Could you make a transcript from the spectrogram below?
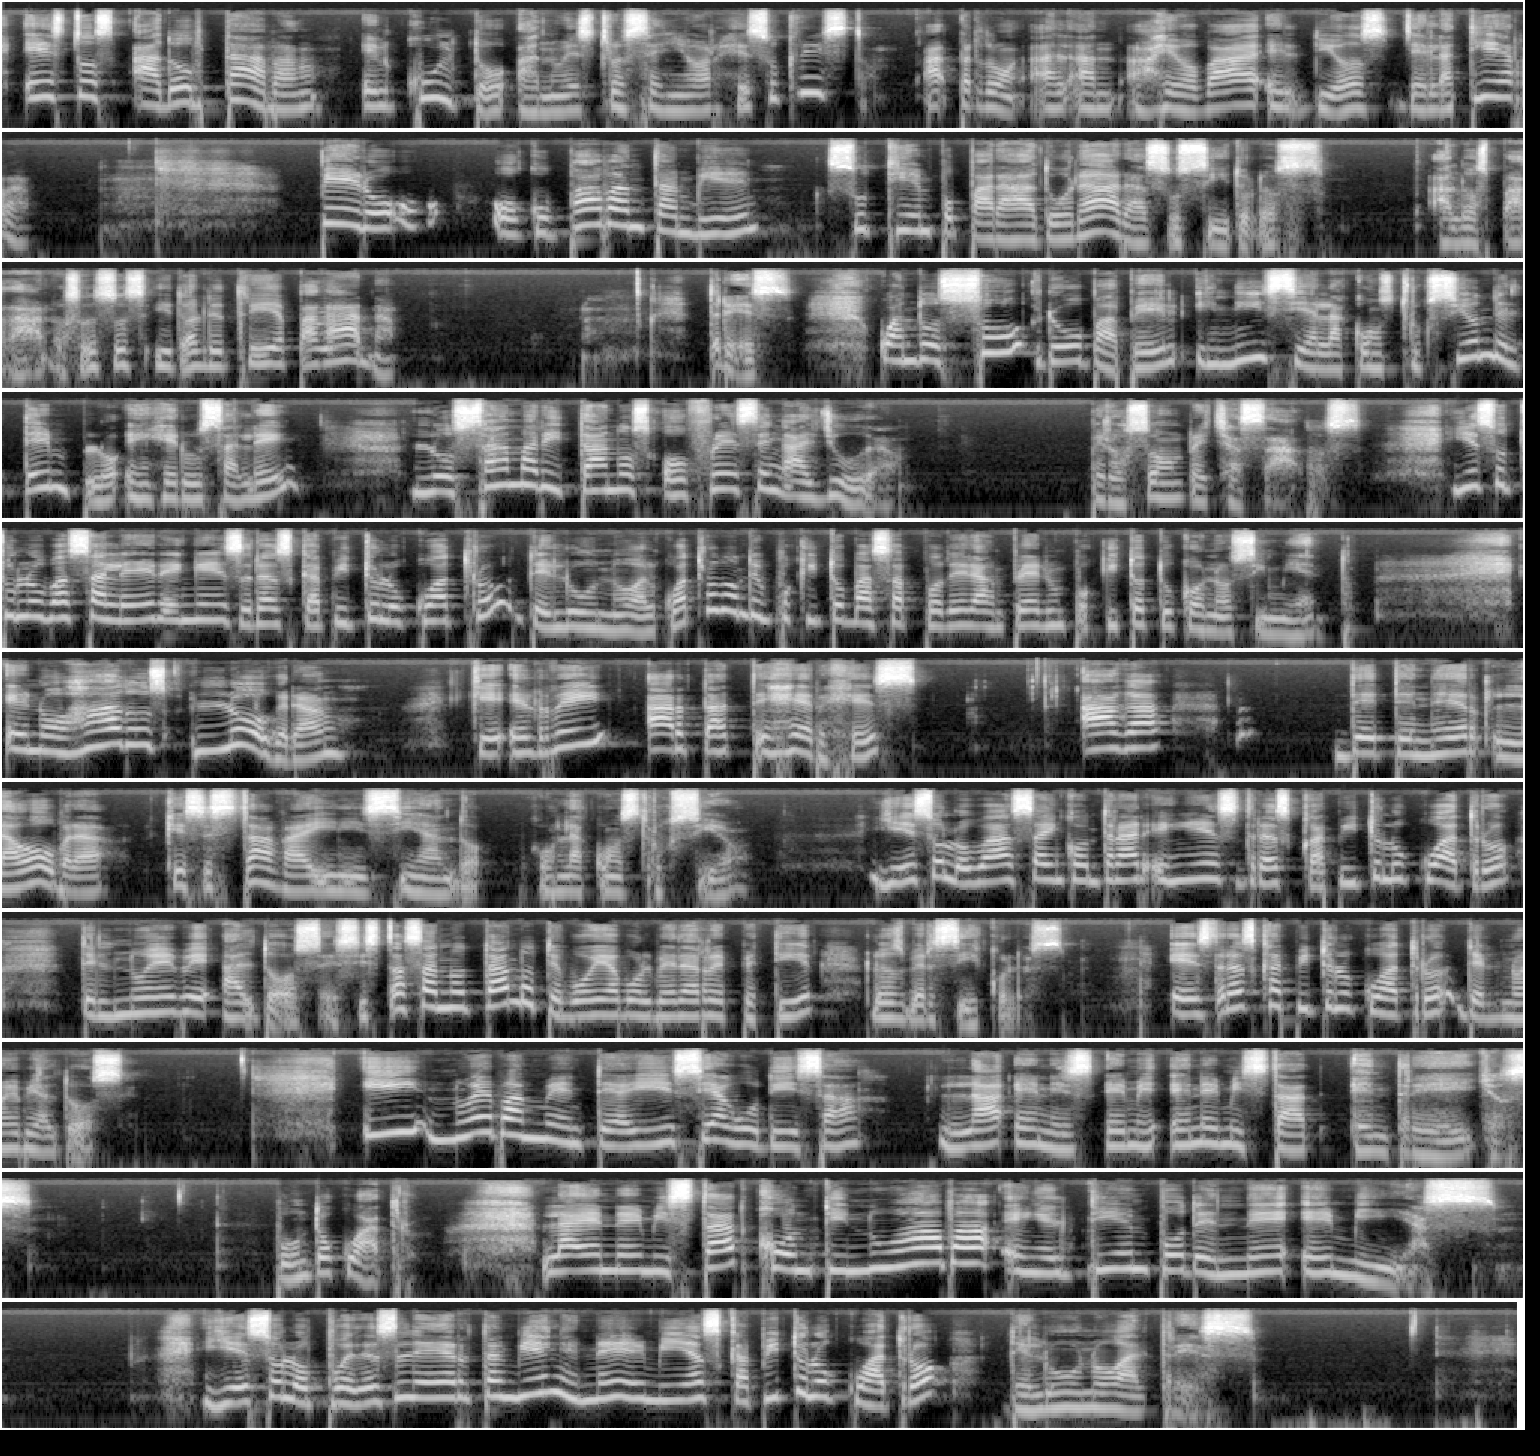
estos adoptaban el culto a nuestro Señor Jesucristo perdón, a, Jehová, el Dios de la tierra. Pero ocupaban también su tiempo para adorar a sus ídolos, a los paganos. Eso es idolatría pagana. 3. Cuando Zorobabel inicia la construcción del templo en Jerusalén, los samaritanos ofrecen ayuda, pero son rechazados. Y eso tú lo vas a leer en Esdras capítulo 4 del 1 al 4, donde un poquito vas a poder ampliar un poquito tu conocimiento. Enojados logran que el rey Artatejerjes haga detener la obra que se estaba iniciando con la construcción. Y eso lo vas a encontrar en Esdras capítulo 4 del 9 al 12. Si estás anotando, te voy a volver a repetir los versículos. Esdras capítulo 4 del 9 al 12. Y nuevamente ahí se agudiza la enemistad entre ellos. Punto 4. La enemistad continuaba en el tiempo de Nehemías. Y eso lo puedes leer también en Nehemías capítulo 4 del 1 al 3.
